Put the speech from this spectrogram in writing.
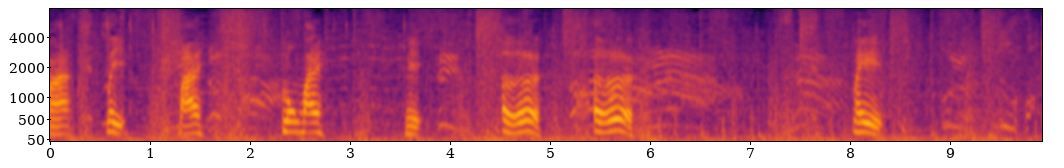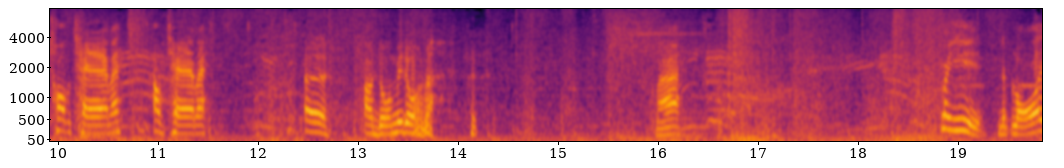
มา นี่ ไป ลงไป นี่ เออ เออ นี่ ชอบแชร์ไหม เอาแชร์ไป เออ เอาโดนไม่โดนมามา ไม่เรียบร้อย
